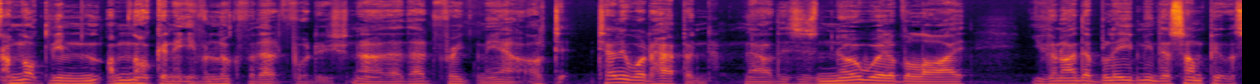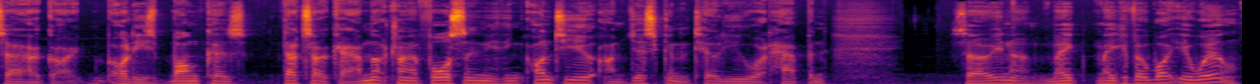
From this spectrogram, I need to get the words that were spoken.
I'm not I'm not going to even look for that footage. No, that, that freaked me out. I'll t- tell you what happened. Now, this is no word of a lie. You can either believe me. There's some people say, "Oh God, Oddie's bonkers." That's okay. I'm not trying to force anything onto you. I'm just going to tell you what happened. So you know, make make of it what you will.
